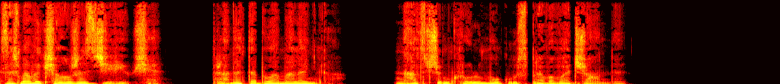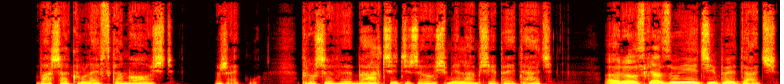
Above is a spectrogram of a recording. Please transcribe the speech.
Zaś mały książę zdziwił się. Planeta była maleńka. Nad czym król mógł sprawować rządy? Wasza królewska mość, rzekł, proszę wybaczyć, że ośmielam się pytać. Rozkazuję ci pytać,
